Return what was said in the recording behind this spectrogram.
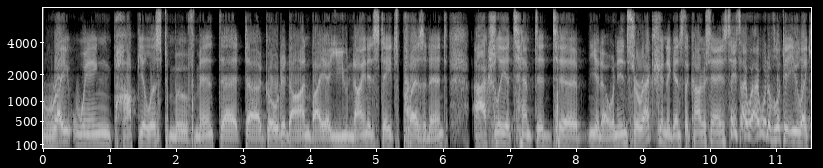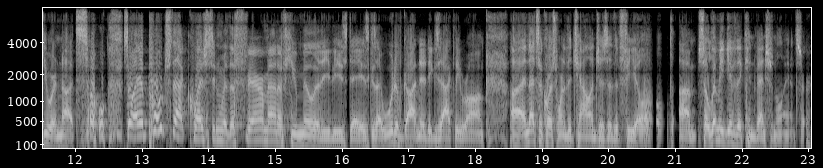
right wing populist movement that, uh, goaded on by a United States president, actually attempted to, you know, an insurrection against the Congress of the United States, I, I would have looked at you like you were nuts. So, so I approach that question with a fair amount of humility these days because I would have gotten it exactly wrong. Uh, and that's, of course, one of the challenges of the field. Um, so let me give the conventional answer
